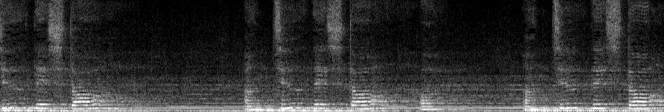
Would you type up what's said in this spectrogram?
Unto this dawn, unto this dawn, unto this dawn,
